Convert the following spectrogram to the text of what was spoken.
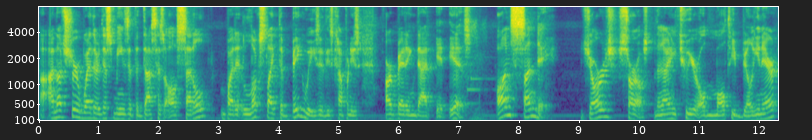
uh, I'm not sure whether this means that the dust has all settled, but it looks like the bigwigs of these companies are betting that it is. On Sunday, George Soros, the 92 year old multi billionaire,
